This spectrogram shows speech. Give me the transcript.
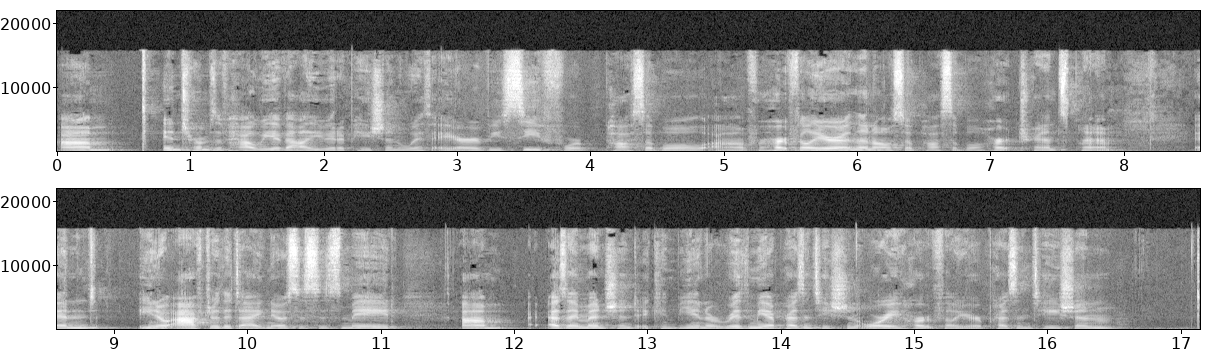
um, in terms of how we evaluate a patient with ARVC for possible uh, for heart failure and then also possible heart transplant. And you know, after the diagnosis is made, um, as I mentioned, it can be an arrhythmia presentation or a heart failure presentation.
